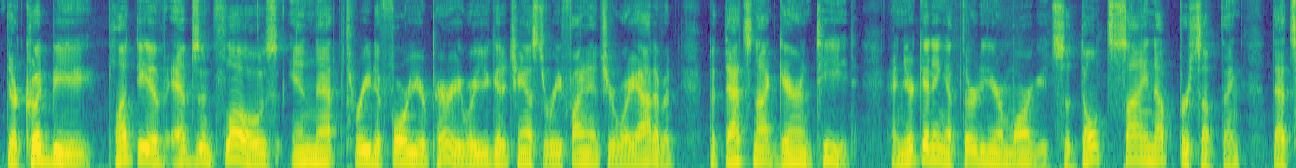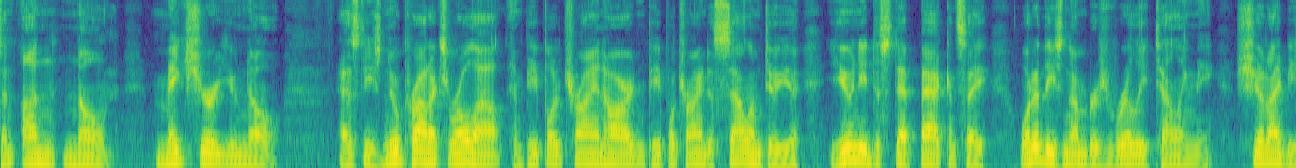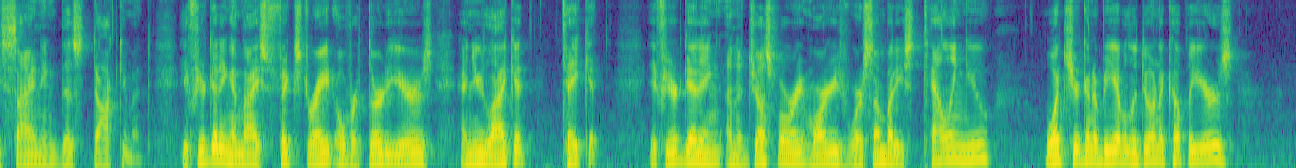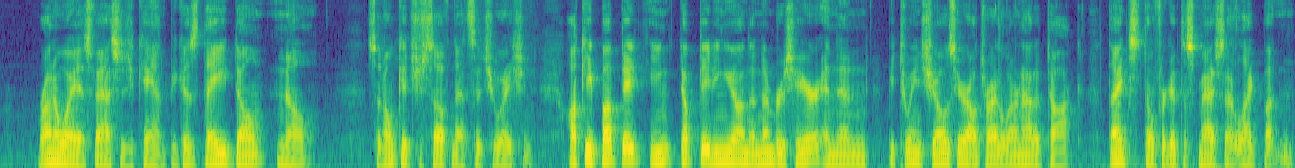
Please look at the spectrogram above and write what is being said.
There could be plenty of ebbs and flows in that three to four year period where you get a chance to refinance your way out of it, but that's not guaranteed and you're getting a 30 year mortgage. So don't sign up for something that's an unknown. Make sure you know. As these new products roll out and people are trying hard and people trying to sell them to you, you need to step back and say, what are these numbers really telling me? Should I be signing this document? If you're getting a nice fixed rate over 30 years and you like it, take it. If you're getting an adjustable rate mortgage where somebody's telling you what you're going to be able to do in a couple of years, run away as fast as you can because they don't know. So don't get yourself in that situation. I'll keep updating updating you on the numbers here, and then between shows here, I'll try to learn how to talk. Thanks. Don't forget to smash that like button.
